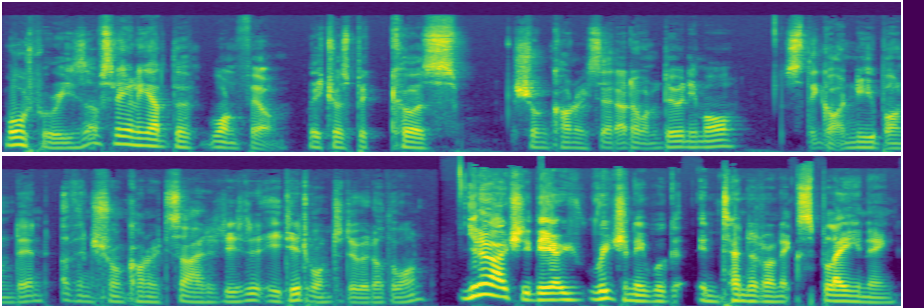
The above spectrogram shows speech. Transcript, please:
Multiple reasons. Obviously, he only had the one film, which was because Sean Connery said, "I don't want to do any more." So they got a new Bond in, and then Sean Connery decided he did, he did want to do another one. You know, actually, they originally were intended on explaining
